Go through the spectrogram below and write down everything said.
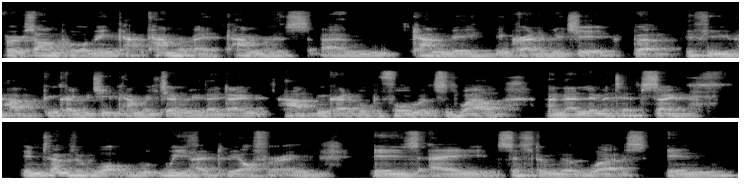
for example, I mean, ca- camera cameras um, can be incredibly cheap, but if you have incredibly cheap cameras, generally they don't have incredible performance as well, and they're limited. So, in terms of what we hope to be offering, is a system that works in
